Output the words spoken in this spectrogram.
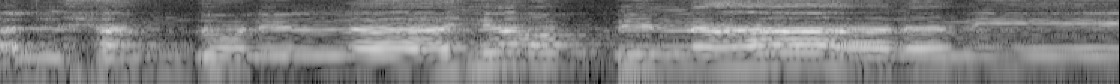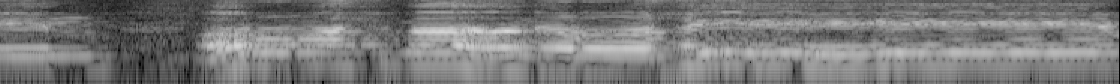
الحمد لله رب العالمين الرحمن الرحيم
